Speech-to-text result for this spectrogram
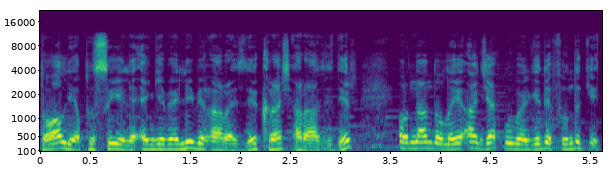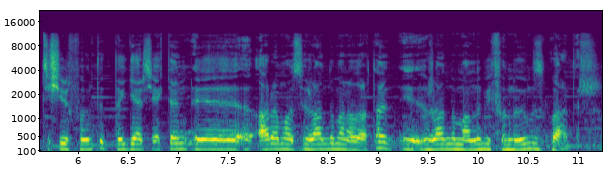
Doğal yapısıyla engebelli bir arazidir, kıraç arazidir. Ondan dolayı ancak bu bölgede fındık yetişir. Fındık da gerçekten e, araması randıman olarak e, randımanlı bir fındığımız vardır.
